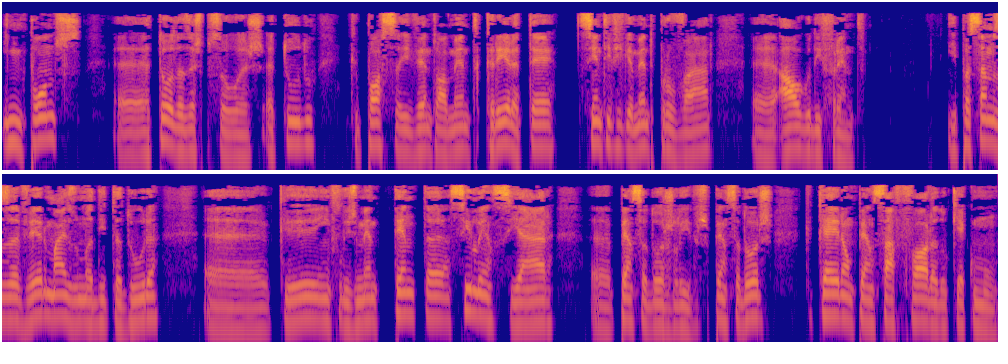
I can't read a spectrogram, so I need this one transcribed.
impondo-se uh, a todas as pessoas, a tudo que possa eventualmente querer até cientificamente provar uh, algo diferente. E passamos a ver mais uma ditadura uh, que infelizmente tenta silenciar uh, pensadores livres, pensadores que queiram pensar fora do que é comum.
